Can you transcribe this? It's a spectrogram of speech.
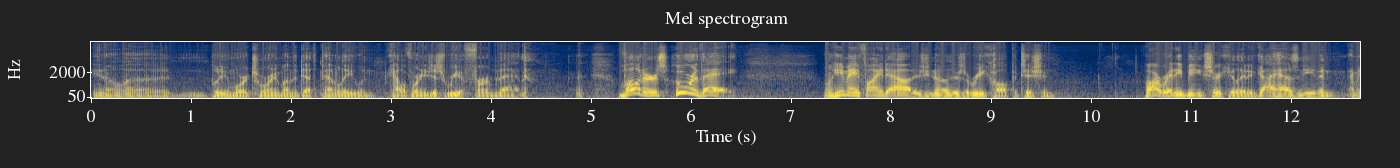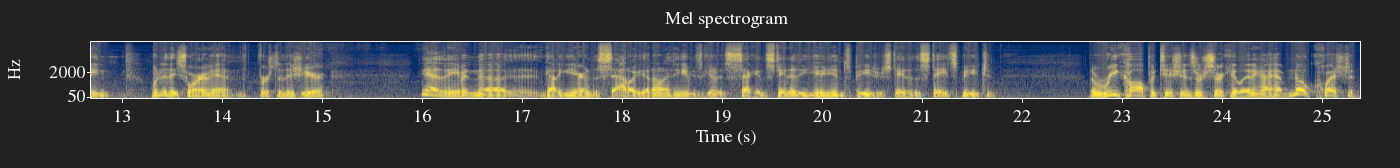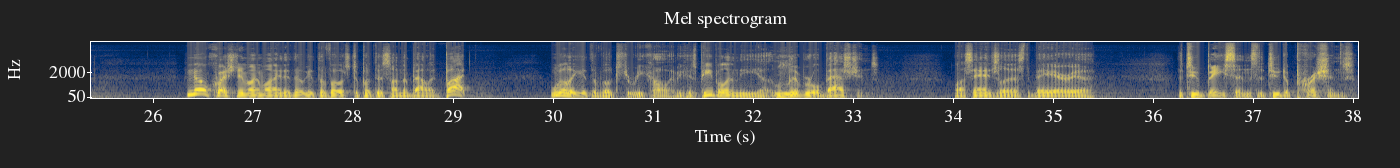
you know, uh, putting a moratorium on the death penalty when California just reaffirmed that. Voters, who are they? Well, he may find out, as you know, there's a recall petition already being circulated. Guy hasn't even, I mean, when did they swear him in? The first of this year? He hasn't even uh, got a year in the saddle yet. I don't think he was getting his second State of the Union speech or State of the State speech. And The recall petitions are circulating. I have no question, no question in my mind that they'll get the votes to put this on the ballot. But will they get the votes to recall it? Because people in the uh, liberal bastions, Los Angeles, the Bay Area, the two basins, the two depressions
